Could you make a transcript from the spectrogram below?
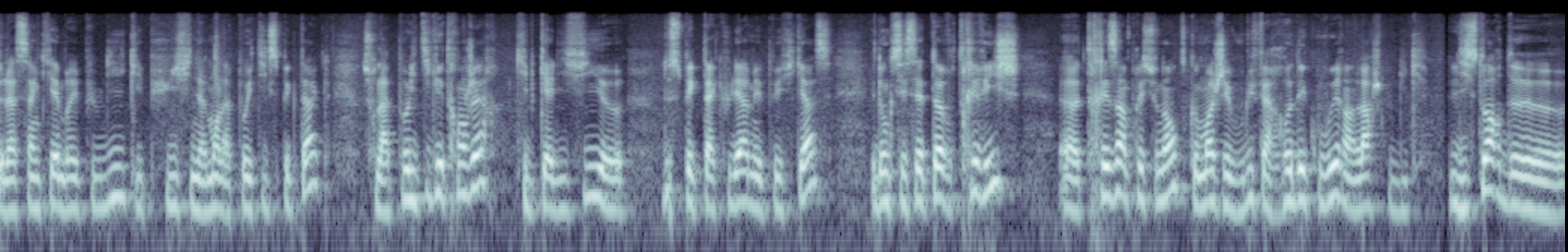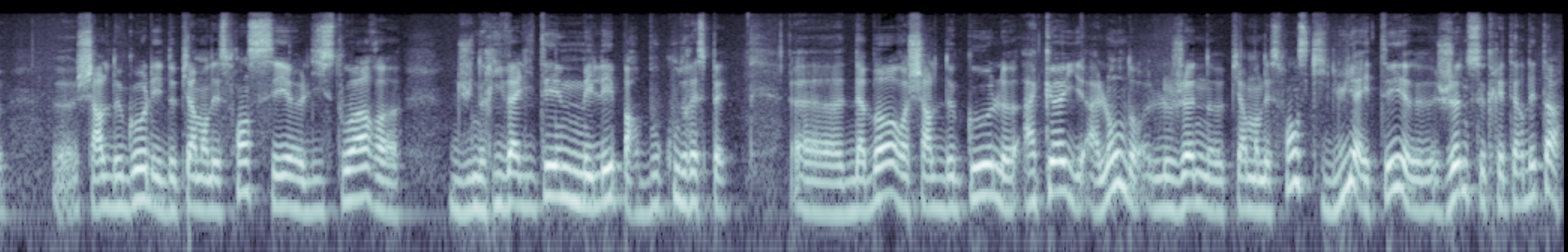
de la Ve République et puis finalement la politique spectacle. Sur la politique étrangère, qu'il qualifie euh, de spectaculaire mais peu efficace. Et donc c'est cette œuvre très riche, euh, très impressionnante que moi j'ai voulu faire redécouvrir à un large public. L'histoire de Charles de Gaulle et de Pierre Mendès France, c'est euh, l'histoire euh, d'une rivalité mêlée par beaucoup de respect. D'abord, Charles de Gaulle accueille à Londres le jeune Pierre Mendès France, qui lui a été jeune secrétaire d'État.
